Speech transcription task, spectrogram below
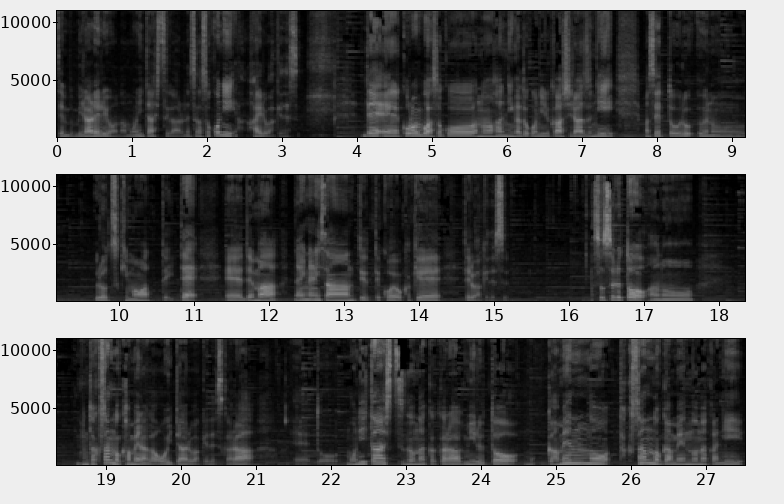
全部見られるようなモニター室があるんですがそこに入るわけです。で、えーコロンボはそこの犯人がどこにいるかは知らずに、まあ、セットをうろあのうろつき回っていて、えーでまあ「何々さん」って言って声をかけてるわけです。そうするとあのたくさんのカメラが置いてあるわけですからえー、とモニター室の中から見るともう画面のたくさんの画面の中に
